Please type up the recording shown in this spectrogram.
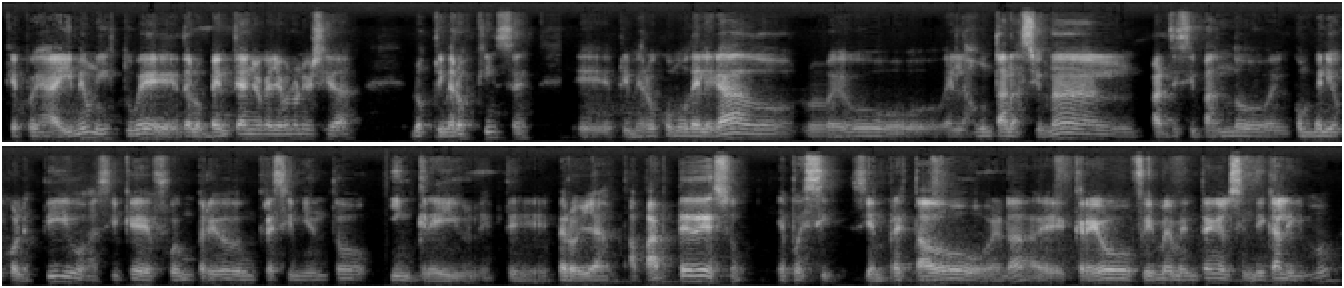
que, pues ahí me uní, estuve de los 20 años que llevo en la universidad, los primeros 15, eh, primero como delegado, luego en la Junta Nacional, participando en convenios colectivos, así que fue un periodo de un crecimiento increíble. Este, pero ya, aparte de eso, eh, pues sí, siempre he estado, ¿verdad? Eh, creo firmemente en el sindicalismo.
